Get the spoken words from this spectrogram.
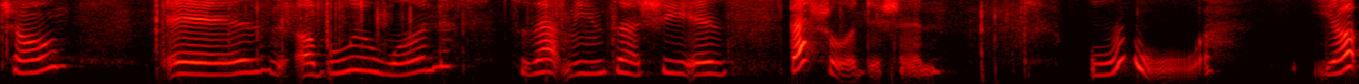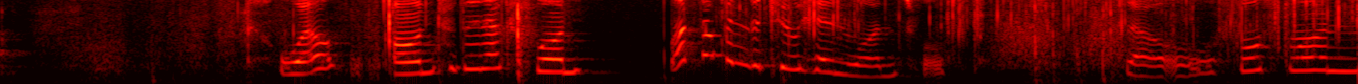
charm is a blue one. So that means that she is special edition. Ooh. Yep. Well, on to the next one. Let's open the two hidden ones first. So, first one.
